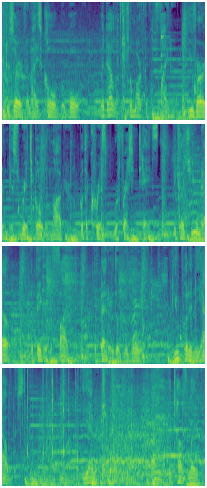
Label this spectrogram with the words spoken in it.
you deserve an ice cold reward. Modelo is the mark of a fighter. You've earned this rich golden lager with a crisp, refreshing taste. Because you know the bigger the fight, the better the reward. You put in the hours, the energy, the tough labor.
